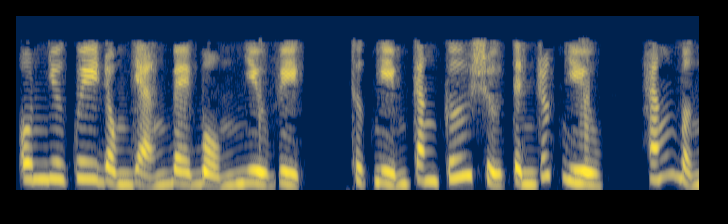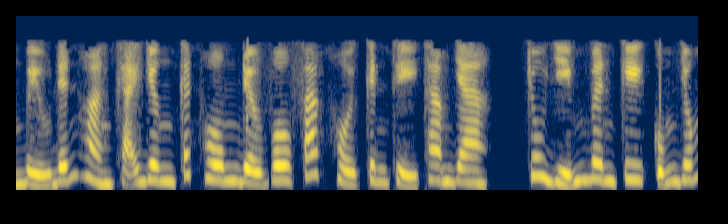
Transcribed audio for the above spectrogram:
ôn như quy đồng dạng bề bộn nhiều việc, thực nghiệm căn cứ sự tình rất nhiều, hắn bận biểu đến Hoàng Khải Dân kết hôn đều vô pháp hồi kinh thị tham gia, Chu Diễm bên kia cũng giống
